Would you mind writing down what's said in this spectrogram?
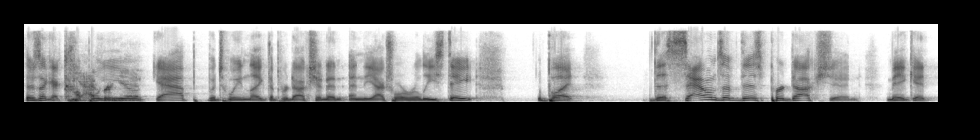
There's like a couple forget. year gap between like the production and, and the actual release date. But the sounds of this production make it-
